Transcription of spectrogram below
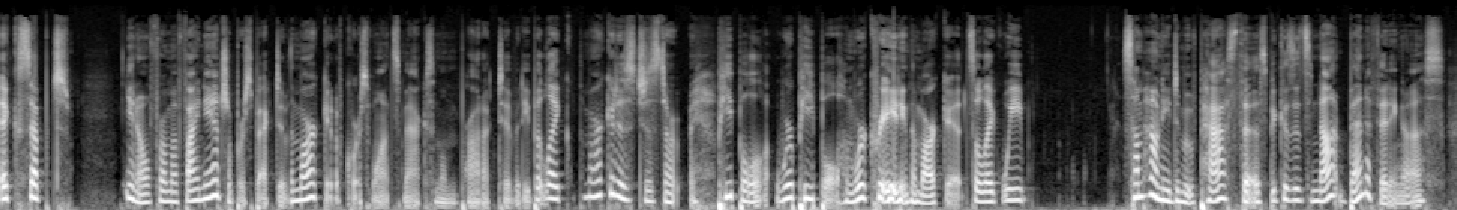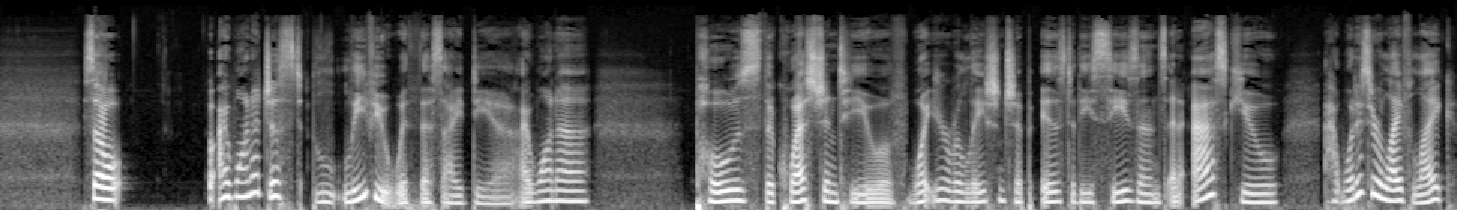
except you know, from a financial perspective, the market, of course, wants maximum productivity. But like the market is just our people, we're people and we're creating the market. So, like, we somehow need to move past this because it's not benefiting us. So, I want to just leave you with this idea. I want to pose the question to you of what your relationship is to these seasons and ask you what is your life like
